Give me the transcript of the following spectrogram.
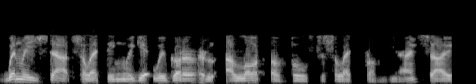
when we start selecting, we get we've got a, a lot of bulls to select from. You know, so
